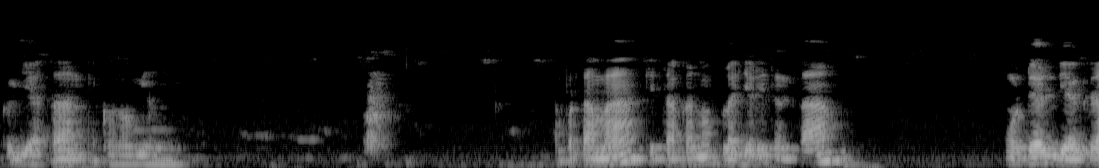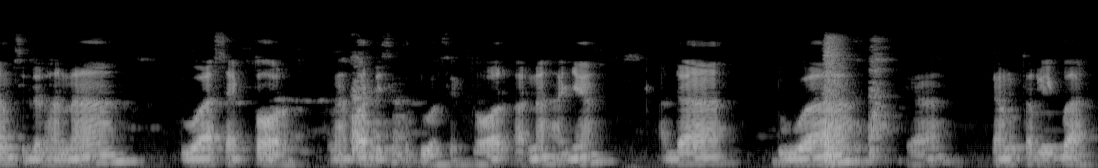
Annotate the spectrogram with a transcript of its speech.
kegiatan ekonomi. Yang pertama, kita akan mempelajari tentang model diagram sederhana dua sektor. Kenapa disebut dua sektor? Karena hanya ada dua ya yang terlibat.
